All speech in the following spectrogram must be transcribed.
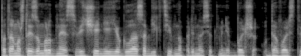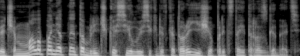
потому что изумрудное свечение ее глаз объективно приносит мне больше удовольствия, чем малопонятная табличка, силу и секрет которой еще предстоит разгадать.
